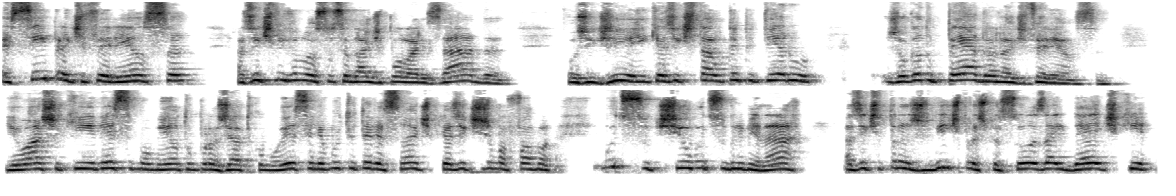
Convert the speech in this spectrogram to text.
É sempre a diferença. A gente vive numa sociedade polarizada, hoje em dia, em que a gente está o tempo inteiro jogando pedra na diferença. E eu acho que, nesse momento, um projeto como esse ele é muito interessante, porque a gente, de uma forma muito sutil, muito subliminar, a gente transmite para as pessoas a ideia de que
